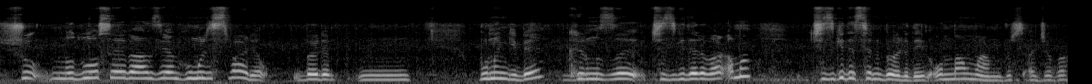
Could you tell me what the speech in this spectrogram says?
Şu nodulosa'ya benzeyen humulis var ya böyle hmm, bunun gibi kırmızı çizgileri var ama çizgi deseni böyle değil. Ondan var mıdır acaba?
